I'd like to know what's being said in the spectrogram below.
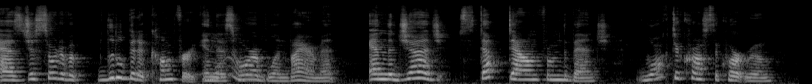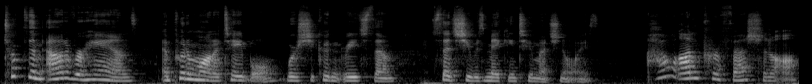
as just sort of a little bit of comfort in this horrible environment. And the judge stepped down from the bench, walked across the courtroom, took them out of her hands, and put them on a table where she couldn't reach them, said she was making too much noise. How unprofessional.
